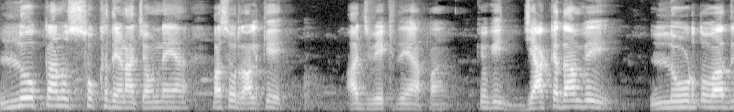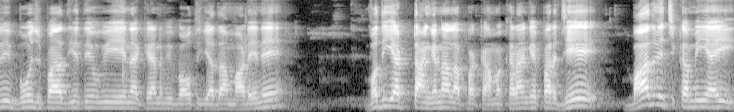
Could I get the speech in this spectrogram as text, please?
ਲੋਕਾਂ ਨੂੰ ਸੁੱਖ ਦੇਣਾ ਚਾਹੁੰਦੇ ਆ ਬਸ ਉਹ ਰਲ ਕੇ ਅੱਜ ਵੇਖਦੇ ਆ ਆਪਾਂ ਕਿਉਂਕਿ ਯਕਦਮ ਵੀ ਲੋੜ ਤੋਂ ਵੱਧ ਵੀ ਬੋਝ ਪਾ ਦਈਏ ਤੇ ਉਹ ਵੀ ਇਹ ਨਾ ਕਹਿਣ ਵੀ ਬਹੁਤ ਜ਼ਿਆਦਾ ਮਾੜੇ ਨੇ। ਵਧੀਆ ਢੰਗ ਨਾਲ ਆਪਾਂ ਕੰਮ ਕਰਾਂਗੇ ਪਰ ਜੇ ਬਾਅਦ ਵਿੱਚ ਕਮੀ ਆਈ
